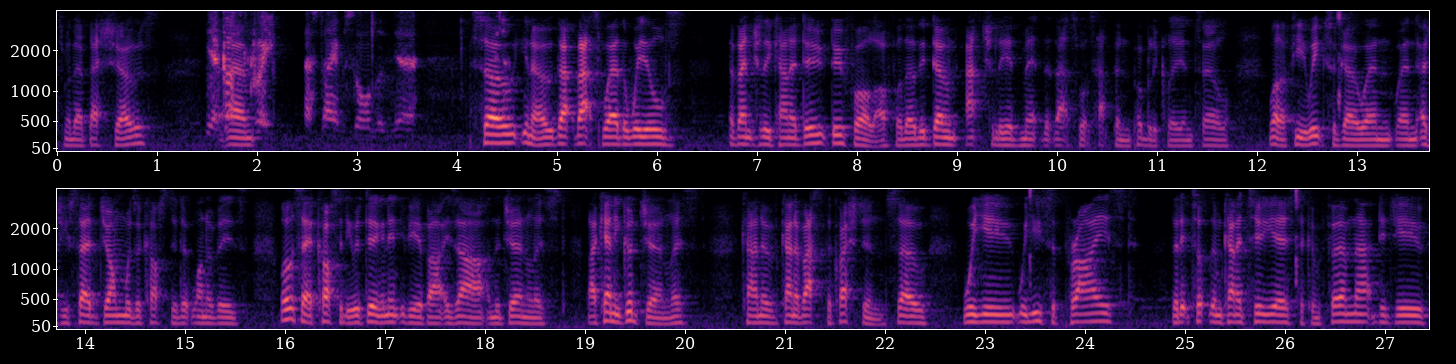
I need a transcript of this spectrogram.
some of their best shows. Yeah, that's um, great. Best I ever saw them. Yeah. So you know that that's where the wheels eventually kind of do do fall off. Although they don't actually admit that that's what's happened publicly until well a few weeks ago when when as you said John was accosted at one of his well, I won't say accosted. He was doing an interview about his art, and the journalist, like any good journalist, kind of kind of asked the question. So were you were you surprised? that it took them kind of two years to confirm that? Did you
